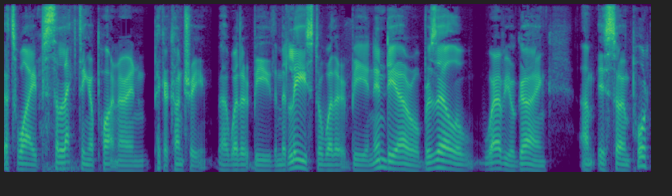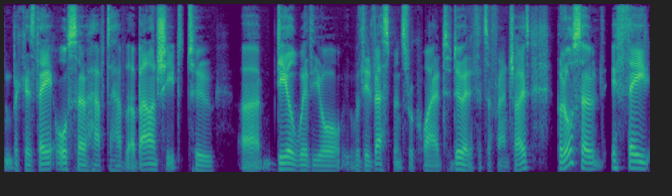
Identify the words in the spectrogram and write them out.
that's why selecting a partner in pick a country, uh, whether it be the Middle East or whether it be in India or Brazil or wherever you're going, um, is so important because they also have to have a balance sheet to uh, deal with your with the investments required to do it if it's a franchise. But also, if they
